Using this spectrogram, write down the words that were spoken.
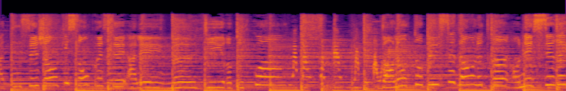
à tous ces gens qui sont pressés. Allez me dire pourquoi. Dans l'autobus et dans le train, on est serré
